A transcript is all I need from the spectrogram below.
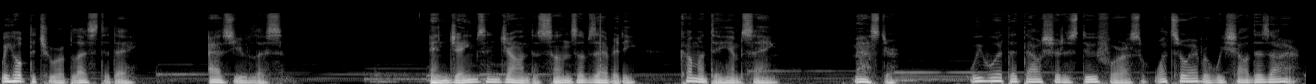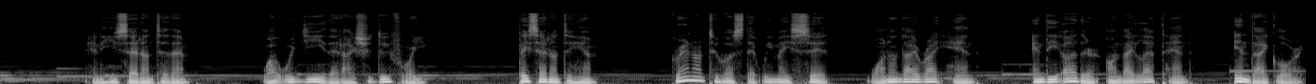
We hope that you are blessed today as you listen. And James and John, the sons of Zebedee, come unto him, saying, Master, we would that thou shouldest do for us whatsoever we shall desire. And he said unto them, What would ye that I should do for you? They said unto him, Grant unto us that we may sit, one on thy right hand, and the other on thy left hand, in thy glory.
